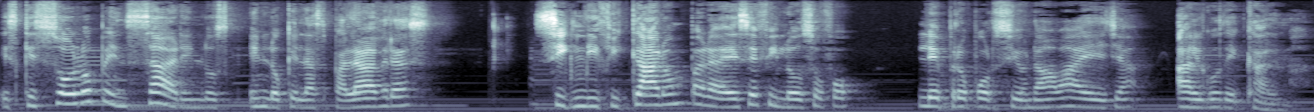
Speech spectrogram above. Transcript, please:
es que solo pensar en, en lo que las palabras significaron para ese filósofo le proporcionaba a ella algo de calma.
